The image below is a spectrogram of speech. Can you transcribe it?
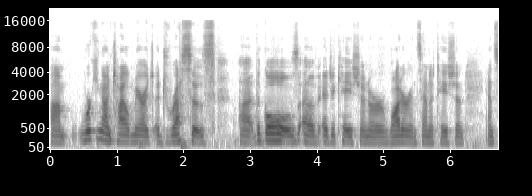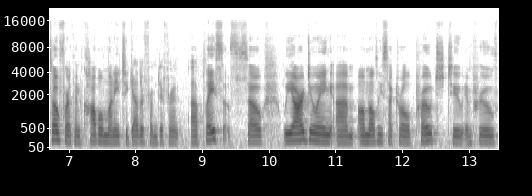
um, working on child marriage addresses uh, the goals of education or water and sanitation and so forth and cobble money together from different uh, places. So we are doing um, a multi-sectoral approach to improve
